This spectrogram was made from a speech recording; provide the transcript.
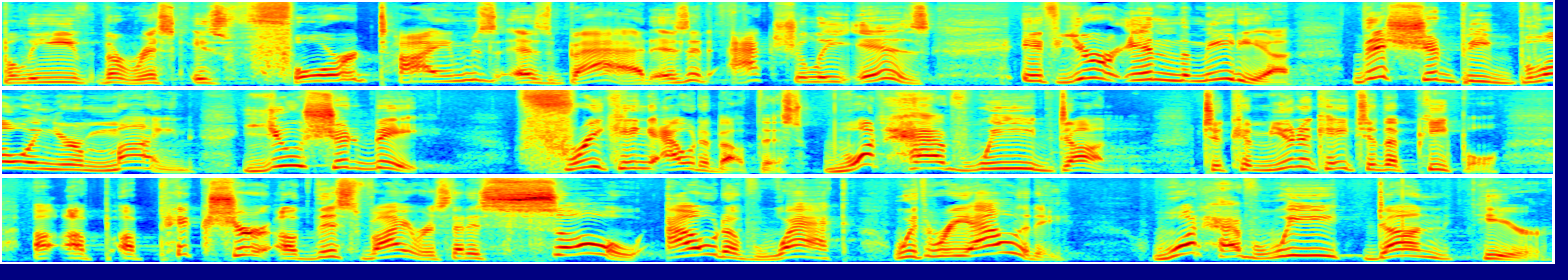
believe the risk is four times as bad as it actually is. If you're in the media, this should be blowing your mind. You should be freaking out about this. What have we done to communicate to the people a, a, a picture of this virus that is so out of whack with reality? What have we done here?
